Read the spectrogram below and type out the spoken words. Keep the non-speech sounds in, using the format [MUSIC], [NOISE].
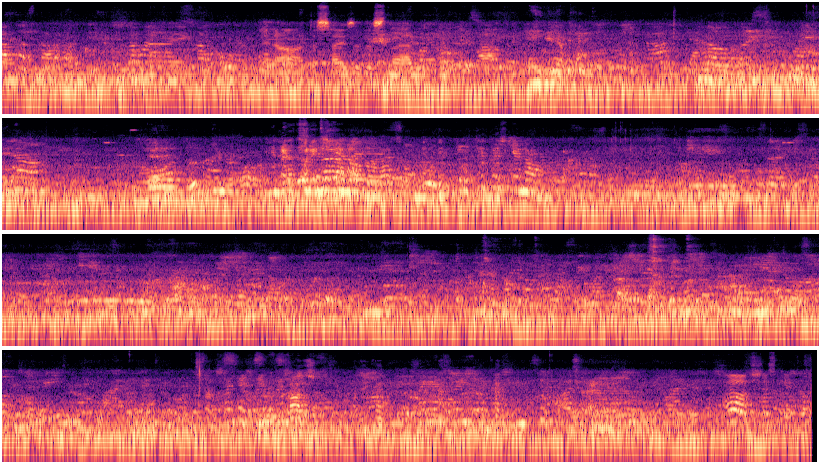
You know, the size of this lab. Thank [LAUGHS] wszystkich.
